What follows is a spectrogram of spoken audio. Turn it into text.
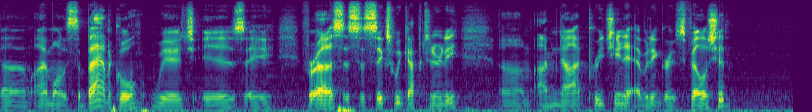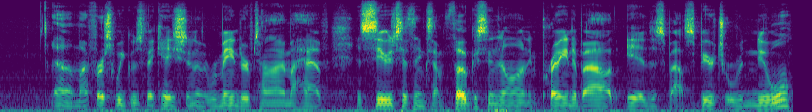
um, I'm on a sabbatical, which is a for us it's a six week opportunity. Um, I'm not preaching at Evident Grace Fellowship. Uh, my first week was vacation, and the remainder of time I have a series of things I'm focusing on and praying about. It is about spiritual renewal,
